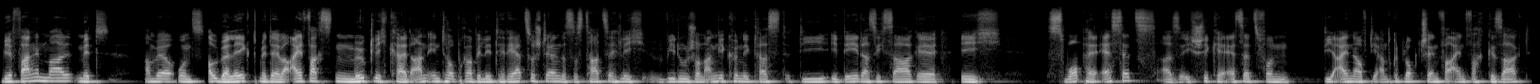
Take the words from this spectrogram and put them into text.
Wir fangen mal mit haben wir uns überlegt, mit der einfachsten Möglichkeit an, Interoperabilität herzustellen. Das ist tatsächlich, wie du schon angekündigt hast, die Idee, dass ich sage, ich swappe Assets, also ich schicke Assets von die eine auf die andere Blockchain, vereinfacht gesagt,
